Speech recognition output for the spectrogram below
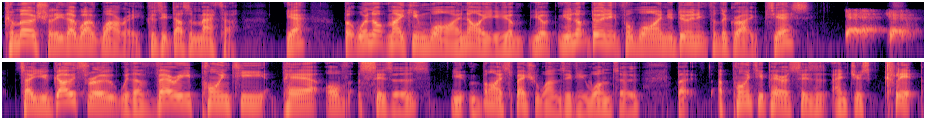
commercially they won't worry because it doesn't matter. Yeah? But we're not making wine, are you? You're, you're, you're not doing it for wine, you're doing it for the grapes, yes? Yeah, yeah. So you go through with a very pointy pair of scissors. You can buy special ones if you want to, but a pointy pair of scissors and just clip,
